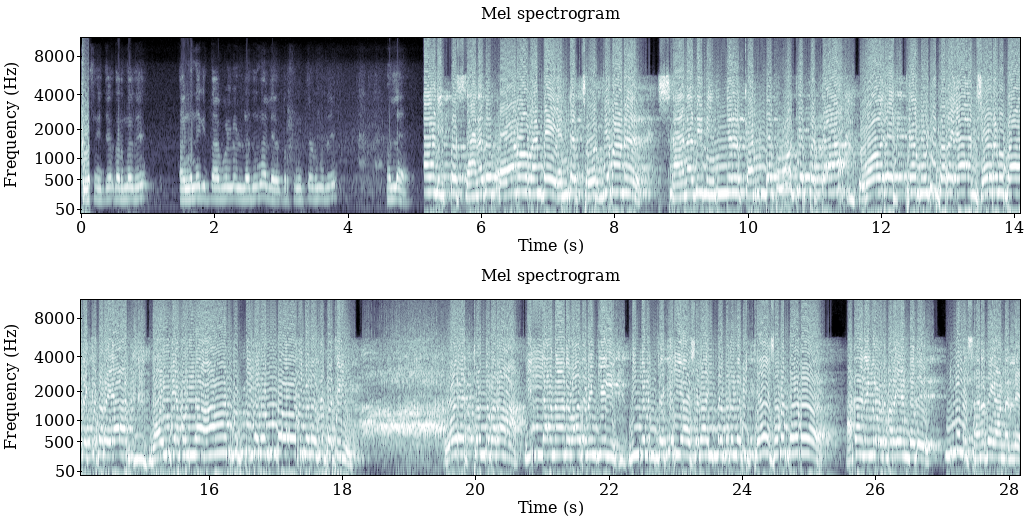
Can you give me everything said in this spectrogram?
പ്രസംഗിച്ച് നടന്നത് അങ്ങനെ കിതാബുകളിൽ ഉള്ളത് എന്നല്ലേ? പ്രസംഗിച്ചു നടന്നത് അല്ലേ? ഇപ്പൊ സനത് വേണോ വേണ്ടേ? എന്റെ ചോദ്യമാണ്. സനത് നിങ്ങൾ കണ്ട് ബോധ്യപ്പെട്ട ഓരൊറ്റ മുടി പറയാൻ ഷേർ മുബാരക്ക് പറയാൻ ധൈര്യമുള്ള ആൺകുട്ടികളുണ്ടോ നിങ്ങളുടെ കൂട്ടത്തിൽ? ഒരൊറ്റൊന്ന് പറ. ഇല്ല എന്നാണ് വാദമെങ്കിൽ നിങ്ങളും സക്കരിയ സലായും തമ്മിലുള്ള വ്യത്യാസം എന്താണ്? അതാണ് നിങ്ങളോട് പറയേണ്ടത്. നിങ്ങൾ സനതയാണല്ലേ?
